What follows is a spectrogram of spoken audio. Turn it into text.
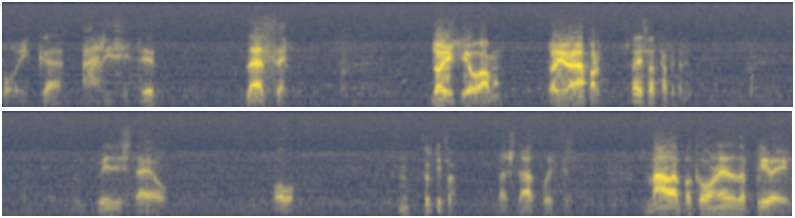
Pojka, ali ćete da se. Dođi ti ovamo. Dođi na raport. Šta je sad, kapitane? Vidi šta je ovo. Ovo. Hm? Crtica? Pa šta ako je crtica? Mala pa kao ne zna da plive ili?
